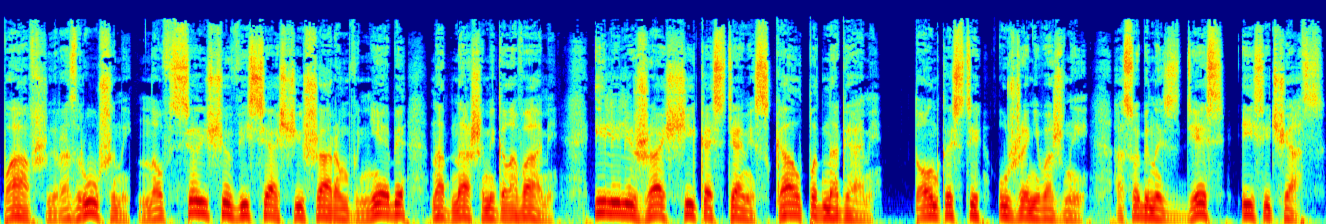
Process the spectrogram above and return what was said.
павший, разрушенный, но все еще висящий шаром в небе над нашими головами или лежащий костями скал под ногами. Тонкости уже не важны, особенно здесь и сейчас.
